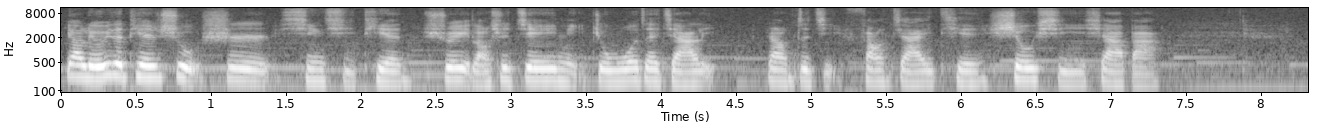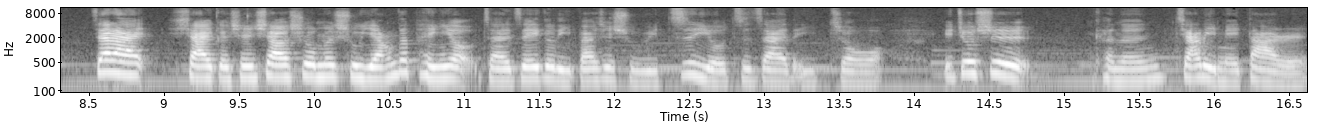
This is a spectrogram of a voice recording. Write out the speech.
要留意的天数是星期天，所以老师建议你就窝在家里，让自己放假一天，休息一下吧。再来，下一个生肖是我们属羊的朋友，在这个礼拜是属于自由自在的一周哦，也就是可能家里没大人。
